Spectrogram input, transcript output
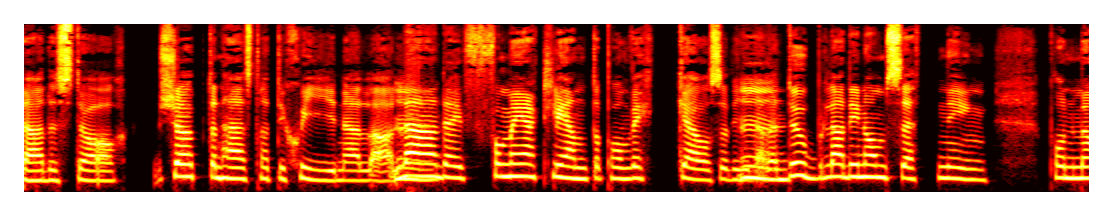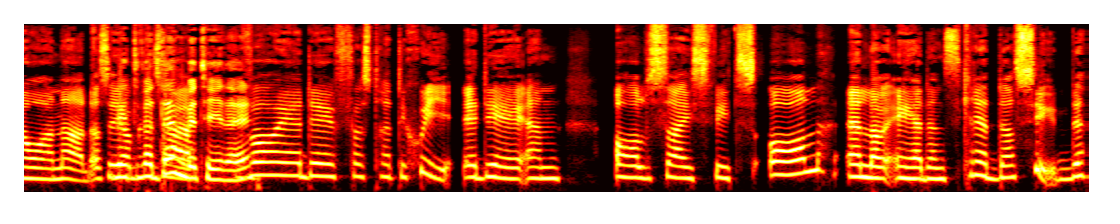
där det står köp den här strategin eller Mm. lär dig få mer klienter på en vecka och så vidare. Mm. Dubbla din omsättning på en månad. Alltså Vet jag vad den här, betyder? Vad är det för strategi? Är det en all size fits all eller är den skräddarsydd?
